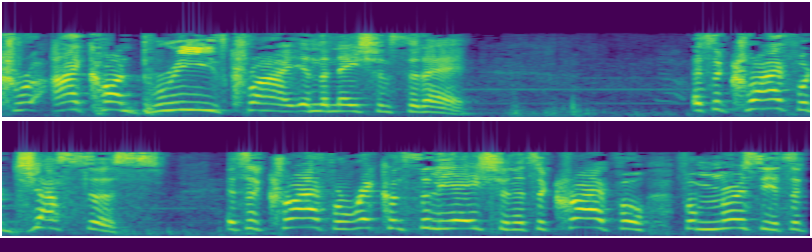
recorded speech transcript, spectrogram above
I can't breathe cry in the nations today. It's a cry for justice. It's a cry for reconciliation. It's a cry for, for mercy. It's a,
